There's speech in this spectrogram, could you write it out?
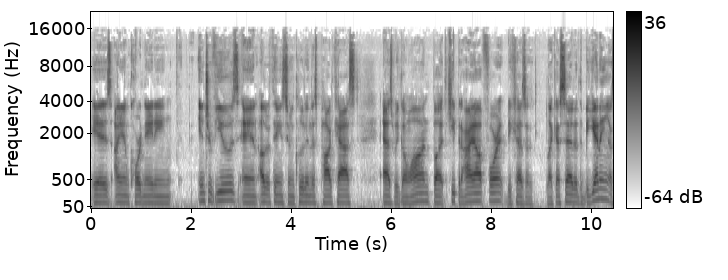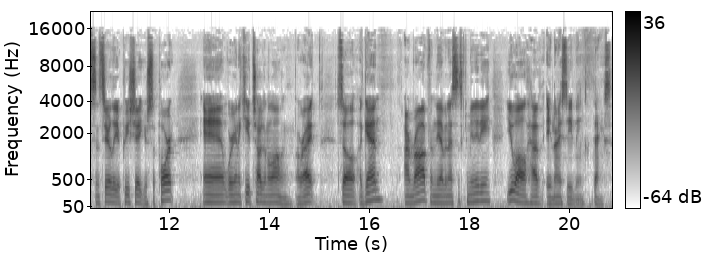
is I am coordinating interviews and other things to include in this podcast as we go on. But keep an eye out for it because, uh, like I said at the beginning, I sincerely appreciate your support and we're going to keep chugging along. All right. So, again, I'm Rob from the Evanescence community. You all have a nice evening. Thanks.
